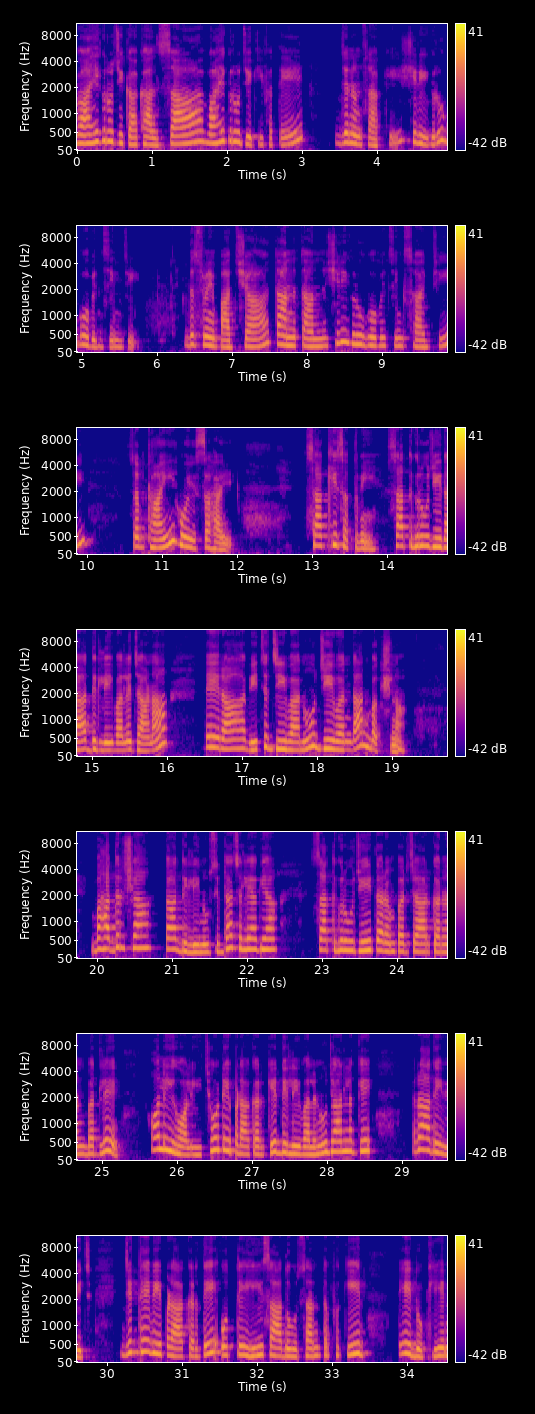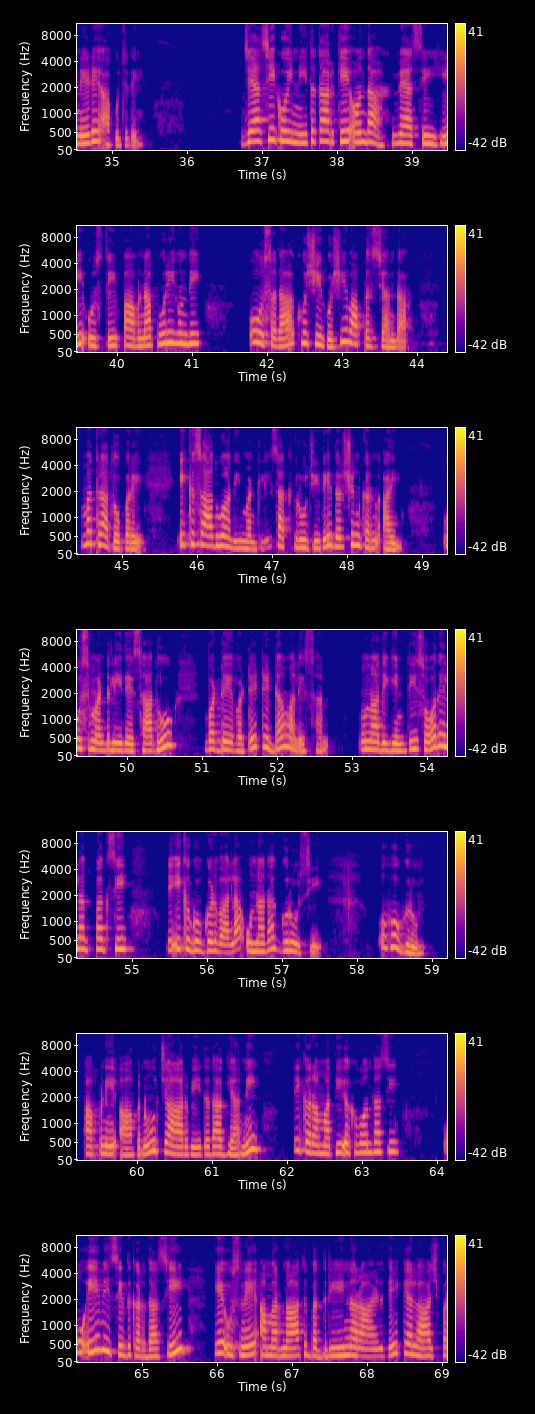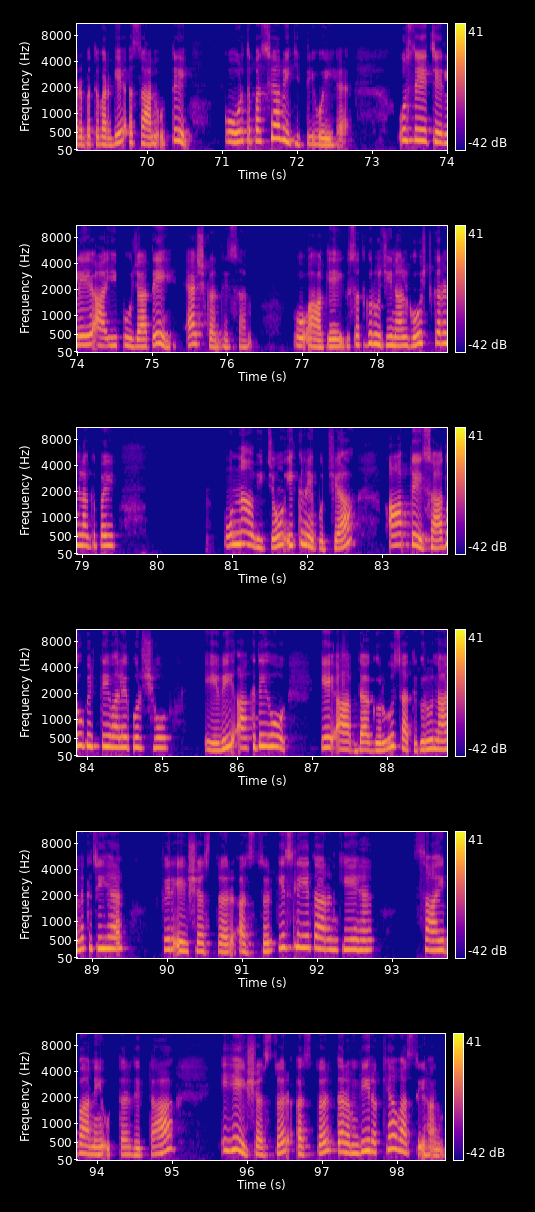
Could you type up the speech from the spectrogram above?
ਵਾਹਿਗੁਰੂ ਜੀ ਕਾ ਖਾਲਸਾ, ਵਾਹਿਗੁਰੂ ਜੀ ਕੀ ਫਤਿਹ। ਜਨਮ ਸਾਖੀ ਸ੍ਰੀ ਗੁਰੂ ਗੋਬਿੰਦ ਸਿੰਘ ਜੀ। ਦਸਵੇਂ ਪਾਤਸ਼ਾਹ, ਧੰਨ ਧੰਨ ਸ੍ਰੀ ਗੁਰੂ ਗੋਬਿੰਦ ਸਿੰਘ ਸਾਹਿਬ ਜੀ, ਸਭ ਥਾਈ ਹੋਏ ਸਹਾਈ। ਸਾਖੀ ਸਤਵੀਂ, ਸਤਿਗੁਰੂ ਜੀ ਦਾ ਦਿੱਲੀ ਵੱਲ ਜਾਣਾ ਤੇ ਰਾਹ ਵਿੱਚ ਜੀਵਾਂ ਨੂੰ ਜੀਵਨ ਦਾਨ ਬਖਸ਼ਣਾ। ਬਹਾਦਰ ਸ਼ਾਹ ਤਾਂ ਦਿੱਲੀ ਨੂੰ ਸਿੱਧਾ ਚਲਿਆ ਗਿਆ। ਸਤਿਗੁਰੂ ਜੀ ਧਰਮ ਪ੍ਰਚਾਰ ਕਰਨ ਬਦਲੇ ਹੌਲੀ-ਹੌਲੀ ਛੋਟੇ ਪੜਾ ਕਰਕੇ ਦਿੱਲੀ ਵੱਲ ਨੂੰ ਜਾਣ ਲੱਗੇ। ਰਾਹ ਦੇ ਵਿੱਚ। ਜਿੱਥੇ ਵੀ ਪੜਾ ਕਰਦੇ, ਉੱਥੇ ਹੀ ਸਾਧੂ ਸੰਤ ਫਕੀਰ ਤੇ ਦੁਖੀਏ ਨੇੜੇ ਆ ਪੁੱਜਦੇ। ਜੈਸੀ ਕੋਈ ਨੀਤ ਧਾਰ ਕੇ ਆਉਂਦਾ, ਵੈਸੀ ਹੀ ਉਸ ਦੀ ਭਾਵਨਾ ਪੂਰੀ ਹੁੰਦੀ। ਉਹ ਸਦਾ ਖੁਸ਼ੀ-ਖੁਸ਼ੀ ਵਾਪਸ ਜਾਂਦਾ। ਮਥਰਾ ਤੋਂ ਪਰੇ ਇੱਕ ਸਾਧੂਆਂ ਦੀ ਮੰਡਲੀ ਸਤਿਗੁਰੂ ਜੀ ਦੇ ਦਰਸ਼ਨ ਕਰਨ ਆਈ। ਉਸ ਮੰਡਲੀ ਦੇ ਸਾਧੂ ਵੱਡੇ ਵੱਡੇ ਢਿੱਡਾਂ ਵਾਲੇ ਸਨ। ਉਹਨਾਂ ਦੀ ਗਿਣਤੀ 100 ਦੇ ਲਗਭਗ ਸੀ ਤੇ ਇੱਕ ਗੋਗੜ ਵਾਲਾ ਉਹਨਾਂ ਦਾ ਗੁਰੂ ਸੀ। ਉਹ ਗੁਰੂ ਆਪਣੇ ਆਪ ਨੂੰ ਚਾਰ ਵੇਦ ਦਾ ਗਿਆਨੀ ਤੇ ਕਰਾਮਾਤੀ ਅਖਵਾਉਂਦਾ ਸੀ। ਉਹ ਇਹ ਵੀ ਸਿੱਧ ਕਰਦਾ ਸੀ ਕਿ ਉਸਨੇ ਅਮਰਨਾਥ, ਬਦਰੀ, ਨਾਰਾਇਣ ਤੇ ਕੈਲਾਸ਼ ਪਰਬਤ ਵਰਗੇ ਅਸਥਾਨ ਉੱਤੇ ਘੋਰ ਤਪੱਸਿਆ ਵੀ ਕੀਤੀ ਹੋਈ ਹੈ। ਉਸਦੇ ਚੇਲੇ ਆਈ ਪੂਜਾ ਤੇ ਐਸ਼ ਕਰਦੇ ਸਨ। ਉਹ ਆ ਕੇ ਸਤਿਗੁਰੂ ਜੀ ਨਾਲ ਗੋਸ਼ਟ ਕਰਨ ਲੱਗ ਪਏ। ਉਹਨਾਂ ਵਿੱਚੋਂ ਇੱਕ ਨੇ ਪੁੱਛਿਆ, ਆਪ ਤੇ ਸਾਧੂ ਬਿਰਤੀ ਵਾਲੇ ਪੁਰਸ਼ ਹੋ? ਇਹ ਵੀ ਆਖਦੇ ਹੋ ਕਿ ਆਪ ਦਾ ਗੁਰੂ ਸਤਿਗੁਰੂ ਨਾਨਕ ਜੀ ਹੈ। ਫਿਰ ਇਹ ਸ਼ਸਤਰ ਅਸਤਰ ਕਿਸ ਲਈ ਧਾਰਨ ਕੀਏ ਹੈ? ਸਾਹਿਬਾ ਨੇ ਉੱਤਰ ਦਿੱਤਾ, ਇਹ ਸ਼ਸਤਰ ਅਸਤਰ ਧਰਮ ਦੀ ਰੱਖਿਆ ਵਾਸਤੇ ਹਨ।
